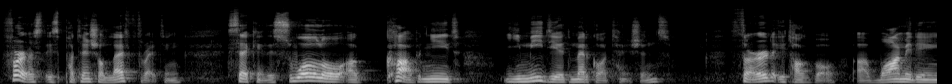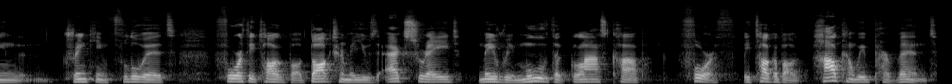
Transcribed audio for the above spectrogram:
First is potential life-threatening. Second, the swallow a cup needs immediate medical attention. Third, it talk about uh, vomiting, drinking fluids. Fourth, they talk about doctor may use x-ray, may remove the glass cup. Fourth, they talk about how can we prevent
